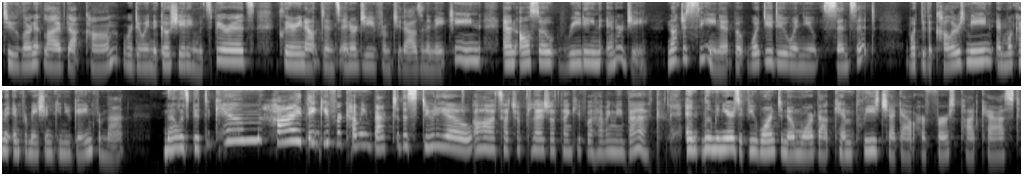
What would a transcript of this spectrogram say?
to learnitlive.com. We're doing negotiating with spirits, clearing out dense energy from 2018, and also reading energy. Not just seeing it, but what do you do when you sense it? What do the colors mean? And what kind of information can you gain from that? Now let's get to Kim. Hi, thank you for coming back to the studio. Oh, it's such a pleasure. Thank you for having me back. And Lumineers, if you want to know more about Kim, please check out her first podcast,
